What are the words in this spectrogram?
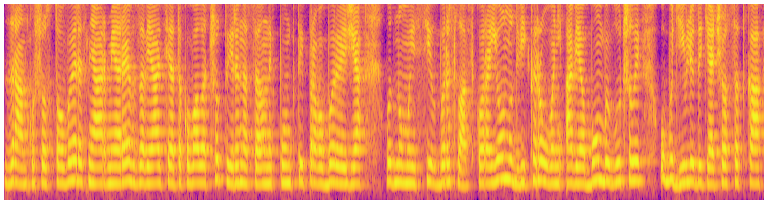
Зранку 6 вересня армія РФ з авіації атакувала чотири населених пункти правобережжя. В одному із сіл Береславського району дві керовані авіабомби влучили у будівлю дитячого садка.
